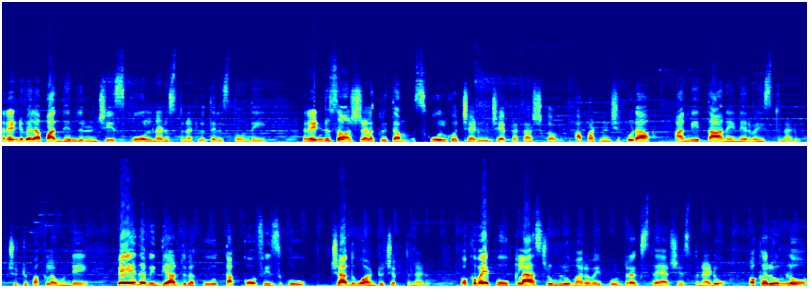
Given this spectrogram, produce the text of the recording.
రెండు వేల పద్దెనిమిది నుంచి స్కూల్ నడుస్తున్నట్లు తెలుస్తోంది. రెండు సంవత్సరాల క్రితం స్కూల్కి వచ్చాడు జయప్రకాష్ గౌడ్. అప్పటి నుంచి కూడా అన్ని తానే నిర్వహిస్తున్నాడు. చుట్టుపక్కల ఉండే పేద విద్యార్థులకు తక్కువ ఫీజుకు చదువు అంటూ చెప్తున్నాడు. ఒకవైపు క్లాస్ రూమ్లు మరోవైపు డ్రగ్స్ తయారు చేస్తున్నాడు. ఒక రూమ్లో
